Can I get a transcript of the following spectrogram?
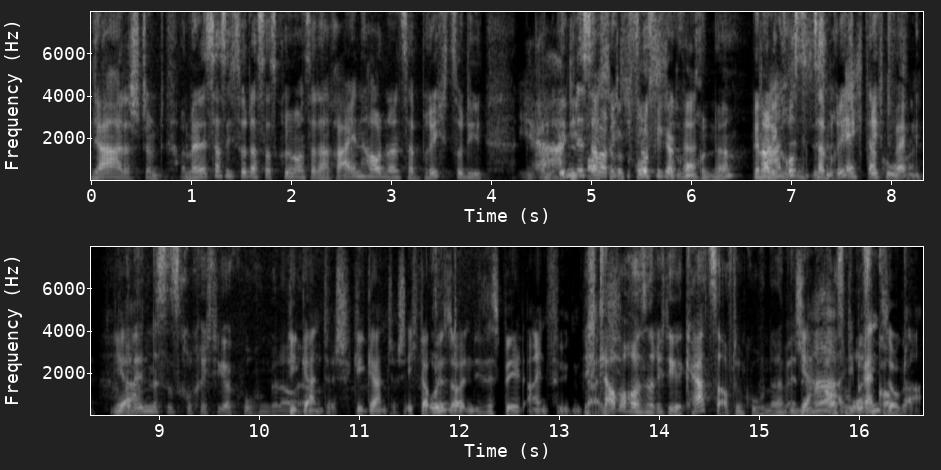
Ja, das stimmt. Und wenn ist das nicht so, dass das Krümelmonster da reinhaut und dann zerbricht so die. Ja, und innen die ist aber richtig fluffiger Kruste, ne? Kuchen, ne? Genau, Wahnsinn, die Kruste zerbricht, bricht weg. Kuchen. Ja. Und innen ist es richtiger Kuchen, genau. Gigantisch, gigantisch. Ich glaube, wir sollten dieses Bild einfügen. Ja. Gleich. Ich glaube auch, es ist eine richtige Kerze auf dem Kuchen dann am Ende. Ja, aus dem die Ofen brennt kommt. sogar.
